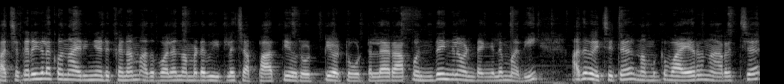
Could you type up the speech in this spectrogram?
പച്ചക്കറികളൊക്കെ ഒന്ന് അരിഞ്ഞെടുക്കണം. അതുപോലെ നമ്മുടെ വീട്ടിലെ ചപ്പാത്തിയോ റൊട്ടിയോ ടോട്ടല റാപ്പ് എന്തെങ്കിലും ഉണ്ടെങ്കിലും മതി. അത് വെച്ചിട്ട് നമുക്ക് വയറ് നിറച്ച്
